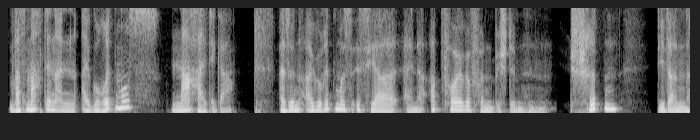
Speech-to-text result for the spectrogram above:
Was macht denn ein Algorithmus nachhaltiger? Also ein Algorithmus ist ja eine Abfolge von bestimmten Schritten, die dann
